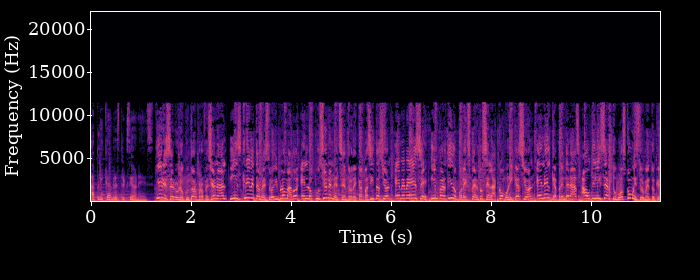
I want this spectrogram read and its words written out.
Aplican restricciones. ¿Quieres ser un locutor profesional? Inscríbete a nuestro diplomado en locución en el Centro de Capacitación MBS, impartido por expertos en la comunicación, en el que aprenderás a utilizar tu voz como instrumento creativo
